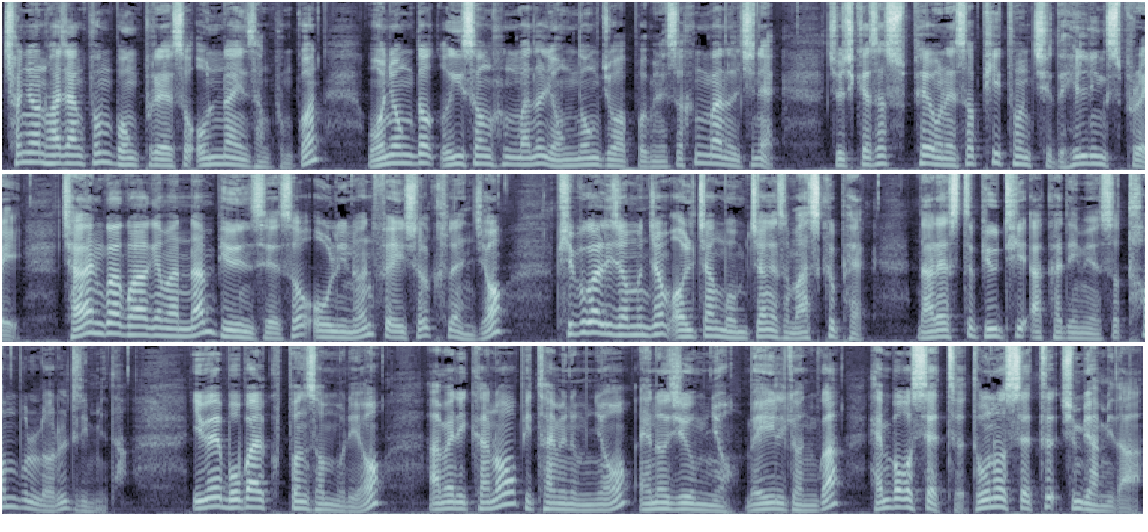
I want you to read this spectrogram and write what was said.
천연 화장품 봉프레에서 온라인 상품권, 원용덕 의성 흑마늘 영농조합법인에서 흑마늘 진액, 주식회사 수페온에서 피톤치드 힐링 스프레이, 자연과 과학의 만남 뷰인스에서 올리는 페이셜 클렌저, 피부관리 전문점 얼짱 몸짱에서 마스크팩, 나레스트 뷰티 아카데미에서 텀블러를 드립니다. 이외 모바일 쿠폰 선물이요. 아메리카노, 비타민 음료, 에너지 음료, 매일 견과, 햄버거 세트, 도넛 세트 준비합니다.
